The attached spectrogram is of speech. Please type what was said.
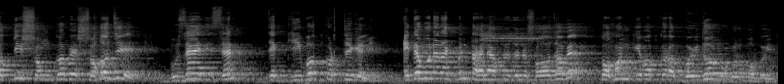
অতি সংক্ষেপে সহজে বুঝাই দিচ্ছেন যে গিবত করতে গেলে। এটা মনে রাখবেন, তাহলে আপনার জন্য সহজ হবে। কখন গিবত করা বৈধ, কখন অবৈধ।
